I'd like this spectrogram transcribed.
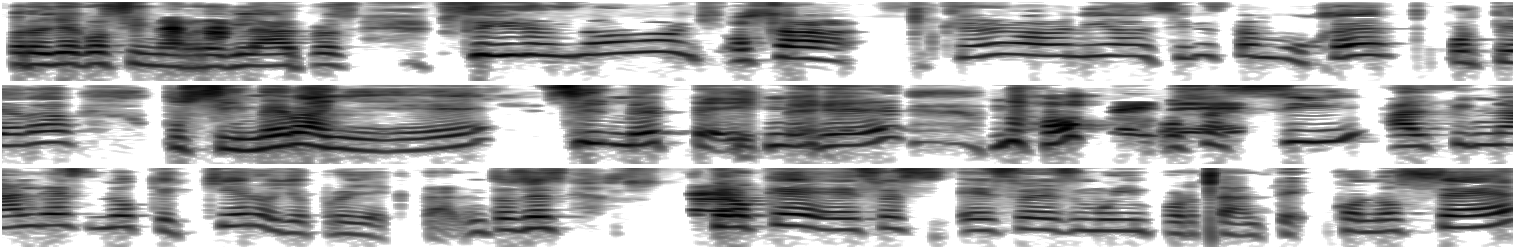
pero llego sin arreglar, pues, sí, no, o sea, ¿qué va a venir a decir esta mujer? Por piedad. Pues sí me bañé, sí me peiné, ¿no? O sea, sí, al final es lo que quiero yo proyectar. Entonces, creo que eso es, eso es muy importante. Conocer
